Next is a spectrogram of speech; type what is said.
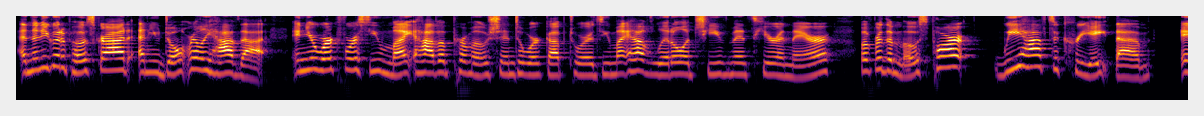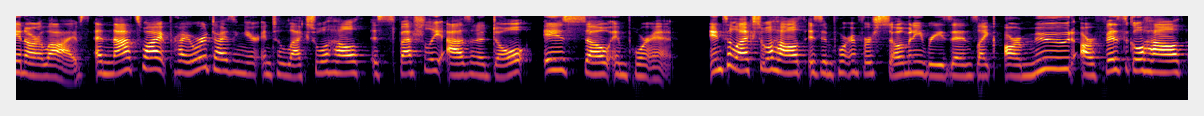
And then you go to post grad and you don't really have that. In your workforce, you might have a promotion to work up towards, you might have little achievements here and there, but for the most part, we have to create them in our lives. And that's why prioritizing your intellectual health, especially as an adult, is so important. Intellectual health is important for so many reasons, like our mood, our physical health,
